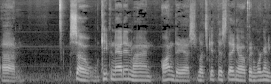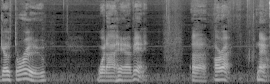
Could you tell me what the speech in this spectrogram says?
Um, so, keeping that in mind on this, let's get this thing open. We're going to go through what I have in it. Uh, all right, now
